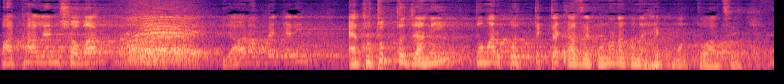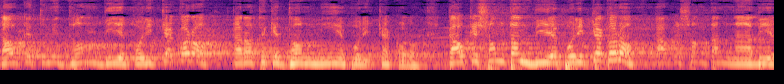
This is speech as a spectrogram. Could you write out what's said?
পাঠালেন সবার। এতটুক তো জানি তোমার প্রত্যেকটা কাজে কোনো না কোনো হেকমত তো আছে। কাউকে তুমি ধন দিয়ে পরীক্ষা করো, কারও থেকে ধন নিয়ে পরীক্ষা করো। কাউকে সন্তান দিয়ে পরীক্ষা করো, কাউকে সন্তান না দিয়ে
